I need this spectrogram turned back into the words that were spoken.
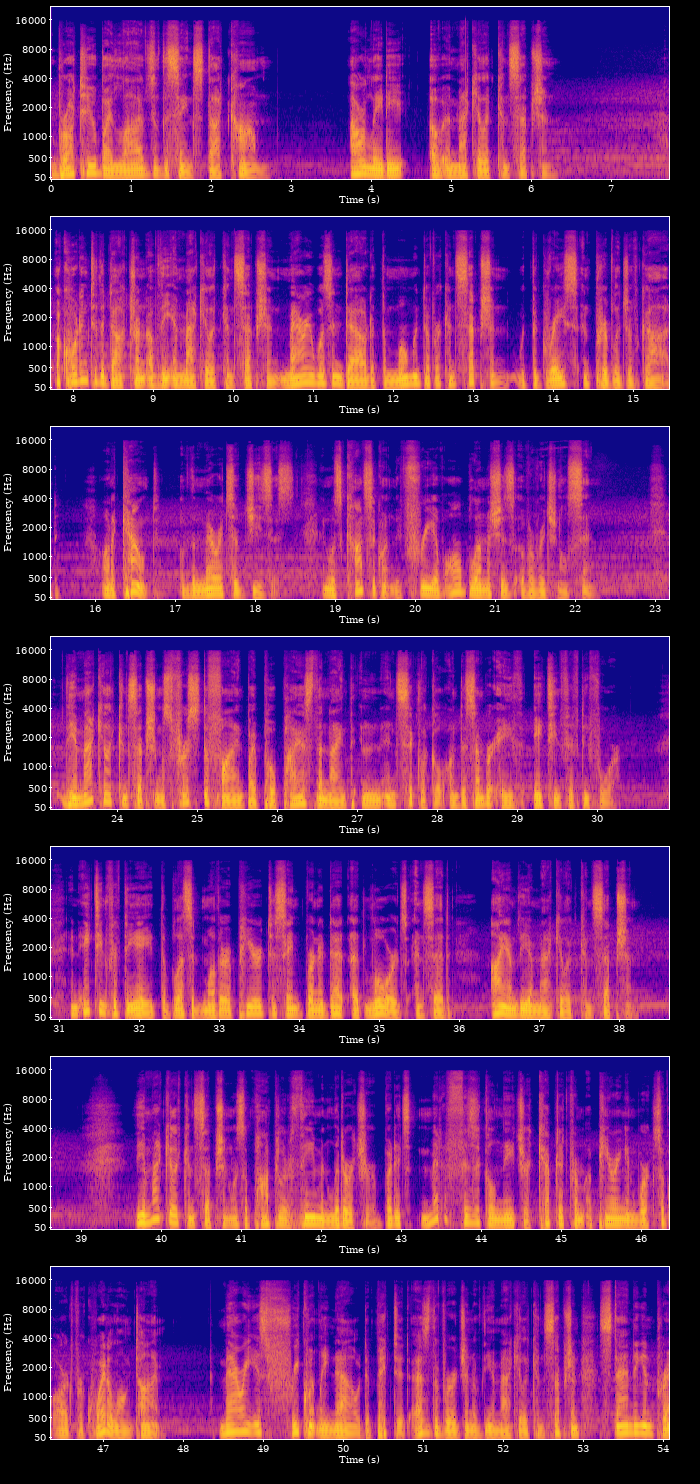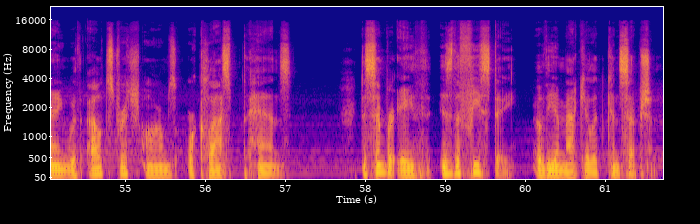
Brought to you by livesofthesaints.com. Our Lady of Immaculate Conception. According to the doctrine of the Immaculate Conception, Mary was endowed at the moment of her conception with the grace and privilege of God, on account of the merits of Jesus, and was consequently free of all blemishes of original sin. The Immaculate Conception was first defined by Pope Pius IX in an encyclical on December 8, 1854. In 1858, the Blessed Mother appeared to Saint Bernadette at Lourdes and said, I am the Immaculate Conception. The Immaculate Conception was a popular theme in literature, but its metaphysical nature kept it from appearing in works of art for quite a long time. Mary is frequently now depicted as the Virgin of the Immaculate Conception, standing and praying with outstretched arms or clasped hands. December 8th is the feast day of the Immaculate Conception.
